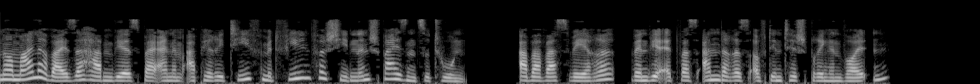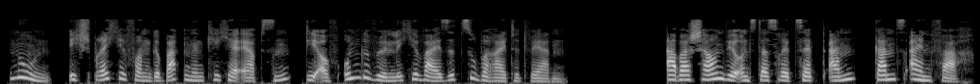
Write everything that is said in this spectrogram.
Normalerweise haben wir es bei einem Aperitif mit vielen verschiedenen Speisen zu tun. Aber was wäre, wenn wir etwas anderes auf den Tisch bringen wollten? Nun, ich spreche von gebackenen Kichererbsen, die auf ungewöhnliche Weise zubereitet werden. Aber schauen wir uns das Rezept an, ganz einfach.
